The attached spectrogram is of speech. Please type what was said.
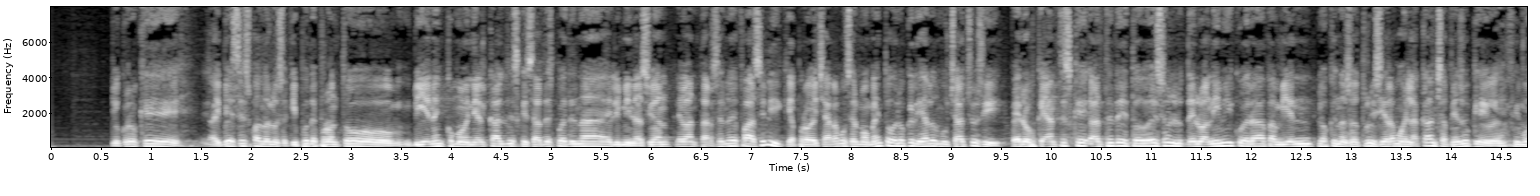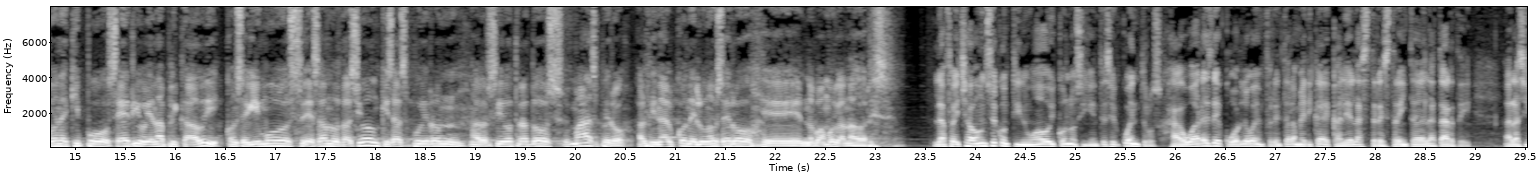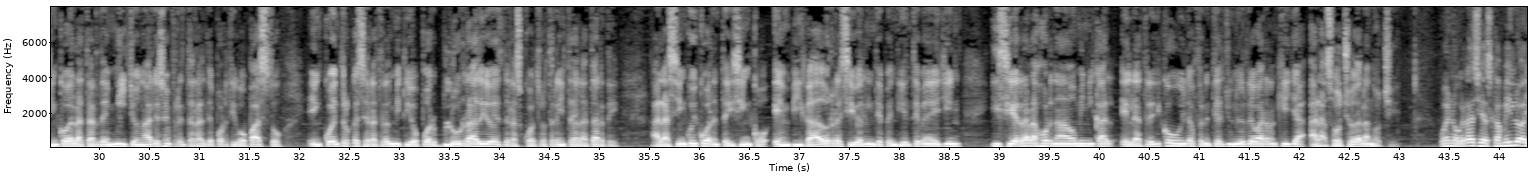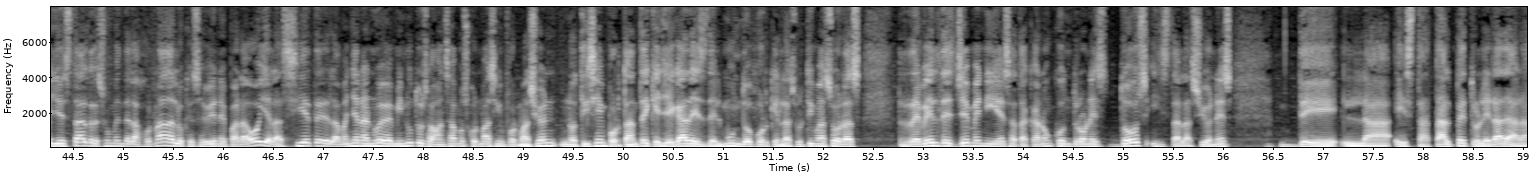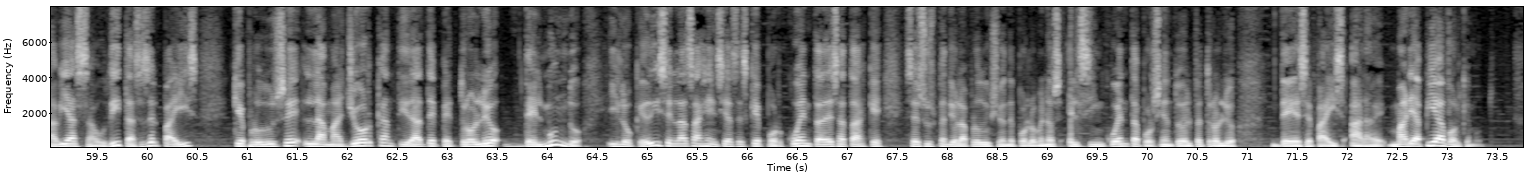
Yo creo que hay veces cuando los equipos de pronto vienen como venía el Caldes, quizás después de una eliminación levantarse no es fácil y que aprovecháramos el momento, de lo que dije a los muchachos, y, pero que antes, que antes de todo eso, de lo anímico, era también lo que nosotros hiciéramos en la cancha. Pienso que fuimos un equipo serio, bien aplicado y conseguimos esa anotación. Quizás pudieron haber sido otras dos más, pero al final con el 1-0 eh, nos vamos ganadores. La fecha 11 continúa hoy con los siguientes encuentros. Jaguares de Córdoba enfrenta al América de Cali a las 3.30 de la tarde. A las 5 de la tarde Millonarios enfrentará al Deportivo Pasto, encuentro que será transmitido por Blue Radio desde las 4.30 de la tarde. A las 5 y 45 Envigado recibe al Independiente Medellín y cierra la jornada dominical el Atlético Huila frente al Junior de Barranquilla a las 8 de la noche. Bueno, gracias Camilo. Ahí está el resumen de la jornada, lo que se viene para hoy. A las 7 de la mañana, 9 minutos, avanzamos con más información. Noticia importante que llega desde el mundo porque en las últimas horas rebeldes yemeníes atacaron con drones dos instalaciones de la estatal petrolera de Arabia Saudita. Ese es el país que produce la mayor cantidad de petróleo del mundo. Y lo que dicen las agencias es que por cuenta de ese ataque se suspendió la producción de por lo menos el 50% del petróleo de ese país árabe. María Pía Volkemut.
